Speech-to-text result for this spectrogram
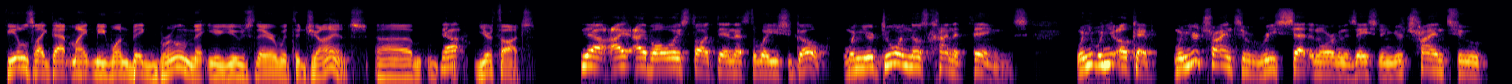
feels like that might be one big broom that you use there with the Giants. Uh, yeah, your thoughts? Yeah, I, I've always thought, Dan, that's the way you should go. When you're doing those kind of things, when you when you okay, when you're trying to reset an organization and you're trying to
